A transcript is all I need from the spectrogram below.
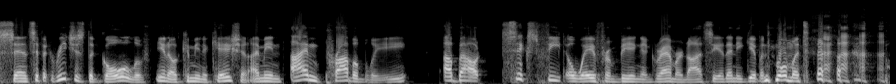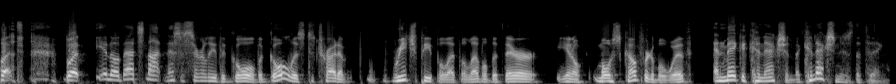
sense, if it reaches the goal of, you know, communication. I mean, I'm probably about six feet away from being a grammar Nazi at any given moment. but, but you know, that's not necessarily the goal. The goal is to try to reach people at the level that they're, you know, most comfortable with and make a connection. The connection is the thing.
